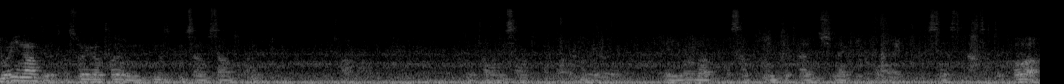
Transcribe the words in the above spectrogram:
よりなんていうんですかそれが例えばむむさみさんとかねたまみさんとかいろいろいろんな作品と対峙しなきゃいけない先生方とかは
